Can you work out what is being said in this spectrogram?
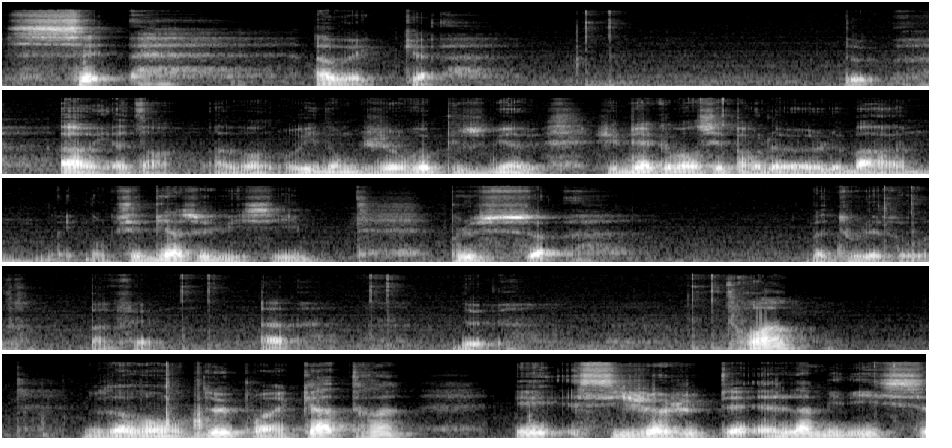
C'est avec... Deux. Ah oui, attends. Avant, oui, donc je repousse bien. J'ai bien commencé par le, bas. Hein. Donc c'est bien celui-ci. Plus ben, tous les autres. Parfait. 1, 2, 3. Nous avons 2.4. Et si j'ajoutais la milice,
